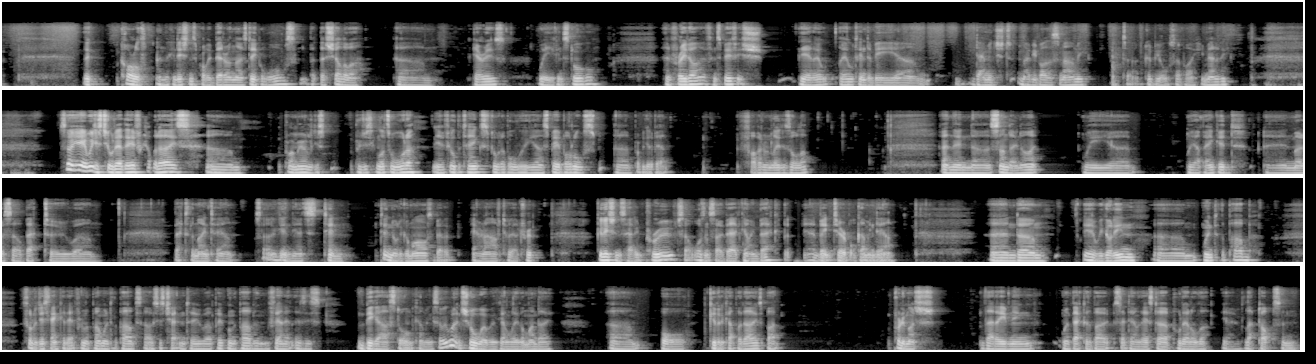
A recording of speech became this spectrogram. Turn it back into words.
the corals and the conditions are probably better on those deeper walls, but the shallower um, areas where you can snorkel and freedive and spearfish, yeah, they all, they all tend to be um, damaged maybe by the tsunami, but uh, could be also by humanity. So yeah, we just chilled out there for a couple of days, um, primarily just producing lots of water. Yeah, filled the tanks, filled up all the uh, spare bottles. Uh, probably got about 500 litres all up. And then uh, Sunday night, we uh, we up anchored and motor sail back to um, back to the main town. So again, yeah, it's 10, 10 nautical miles, about an hour and a half, two hour trip. Conditions had improved, so it wasn't so bad going back, but it had been terrible coming down. And um, yeah, we got in, um, went to the pub, sort of just anchored out from the pub, went to the pub. So I was just chatting to uh, people in the pub and found out there's this big ass storm coming. So we weren't sure where we were going to leave on Monday. Um, or give it a couple of days. But pretty much that evening, went back to the boat, sat down with Esther, pulled out all the you know, laptops and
